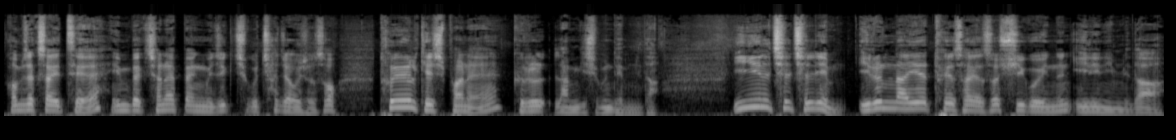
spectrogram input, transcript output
검색 사이트에 임백천의 백뮤직 치고 찾아오셔서 토요일 게시판에 글을 남기시면 됩니다. 2177님, 이른 나이에 퇴사해서 쉬고 있는 1인입니다.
